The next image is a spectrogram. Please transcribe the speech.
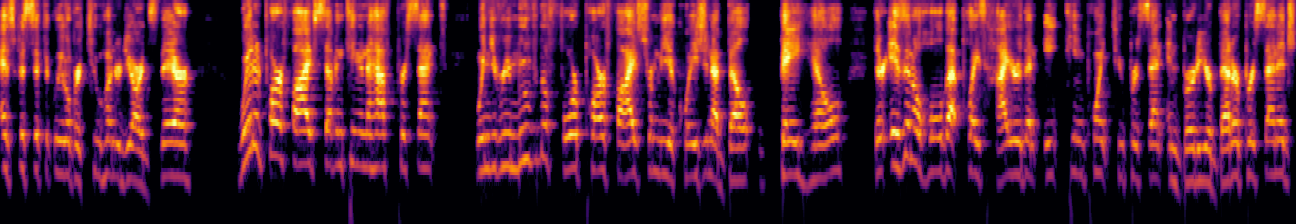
and specifically over 200 yards there. Weighted par five, 17.5%. When you remove the four par fives from the equation at Bell, Bay Hill, there isn't a hole that plays higher than 18.2% in birdie or better percentage.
